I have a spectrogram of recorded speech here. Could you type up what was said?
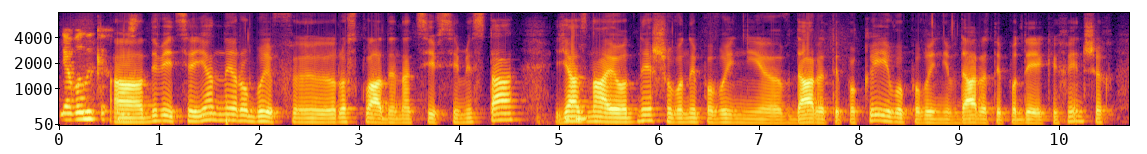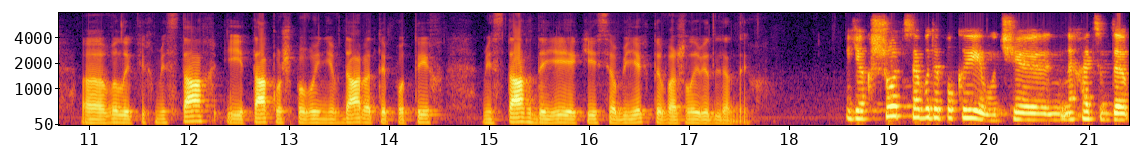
для великих міст? А, дивіться, я не робив е, розклади на ці всі міста. Я Мгм. знаю одне, що вони повинні вдарити по Києву, повинні вдарити по деяких інших е, великих містах, і також повинні вдарити по тих містах, де є якісь об'єкти важливі для них. Якщо це буде по Києву, чи нехай це буде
